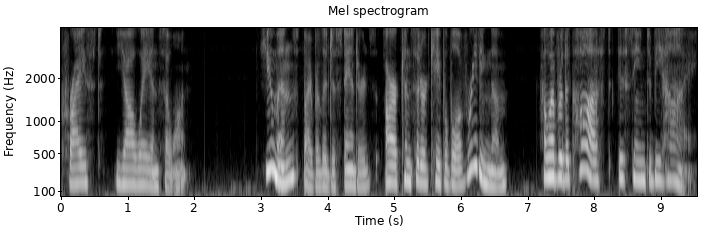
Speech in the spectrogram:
Christ, Yahweh, and so on. Humans, by religious standards, are considered capable of reading them, however, the cost is seen to be high.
